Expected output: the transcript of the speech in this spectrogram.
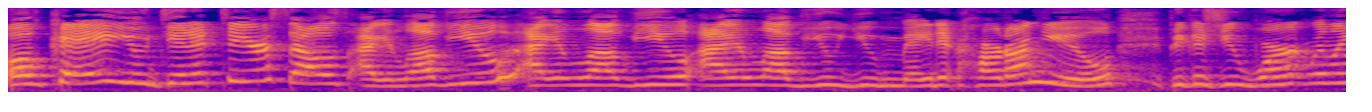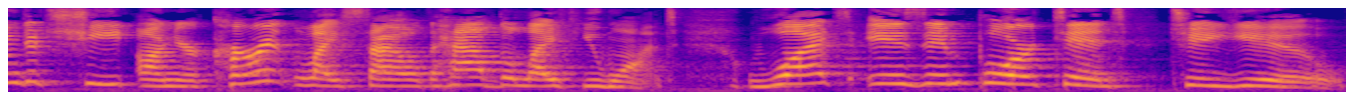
Okay? You did it to yourselves. I love you. I love you. I love you. You made it hard on you because you weren't willing to cheat on your current lifestyle to have the life you want. What is important to you?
